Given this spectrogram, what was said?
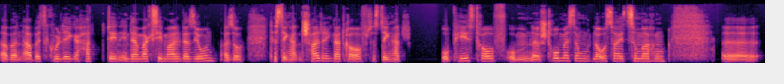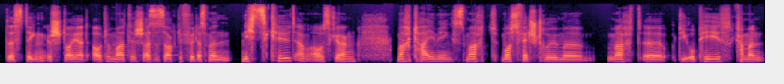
aber ein Arbeitskollege hat den in der maximalen Version. Also das Ding hat einen Schaltregler drauf, das Ding hat OPs drauf, um eine Strommessung Low-Side zu machen. Äh, das Ding steuert automatisch, also sorgt dafür, dass man nichts killt am Ausgang, macht Timings, macht MOSFET-Ströme, macht äh, die OPs, kann man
